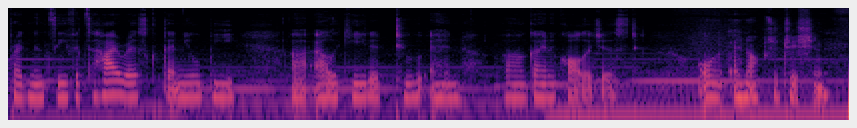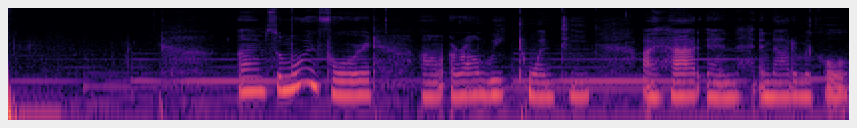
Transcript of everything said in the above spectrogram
pregnancy. If it's a high risk, then you'll be uh, allocated to an uh, gynecologist or an obstetrician. Um, so moving forward, uh, around week 20, I had an anatomical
